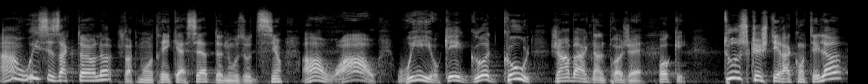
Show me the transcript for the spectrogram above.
ah oui, ces acteurs-là, je vais te montrer les cassettes de nos auditions. Ah, wow, oui, OK, good, cool, j'embarque dans le projet. OK. Tout ce que je t'ai raconté là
